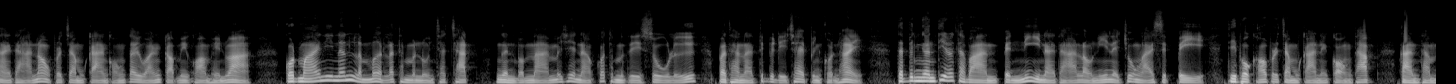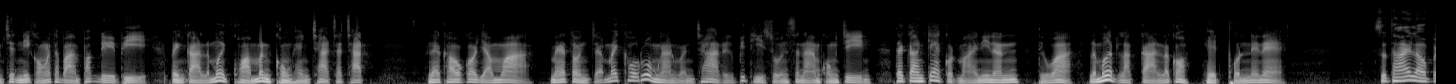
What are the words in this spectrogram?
นายทหารนอกประจำการของไต้หวันกลับมีความเห็นว่า กฎหมายนี้นั้นละเมิดรัฐธรรมนูญชัดๆ เงินบำนาญไม่ใช่นายกรัฐมนตรีซูหรือประธานาธิบดีใช่เป็นคนให้ แต่เป็นเงินที่รัฐบาลเป็นหนี้นายทหารเหล่านี้ในช่วงหลายสิบปี ที่พวกเขาประจำการในกองทัพ การทำเช่นนี้ของรัฐบาลพรรคดีพีเป็นการละเมิดความมั่นคงแห่งชาติชัดๆและเขาก็ย้ำว่า แม้ตนจะไม่เข้าร่วมงานวันชาติหรือพิธีสวนสนามของจีน แต่การแก้กฎหมายนี้นั้น ถือว่าละเมิดหลักการแล้วก็เหตุผลแน่ๆ สุดท้ายเราไป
